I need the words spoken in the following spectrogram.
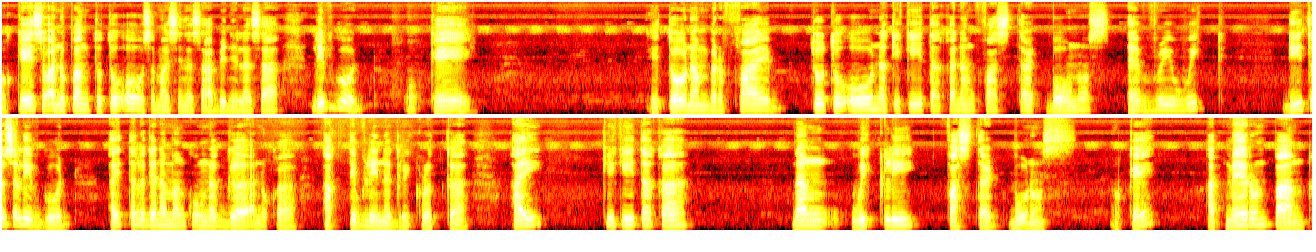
Okay, so ano pang totoo sa mga sinasabi nila sa Live Good? Okay. Ito, number five. Totoo, nakikita ka ng fast start bonus every week. Dito sa Live Good, ay talaga naman kung nag, uh, ano ka, actively nag-recruit ka, ay kikita ka ng weekly fast start bonus. Okay? At meron pang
